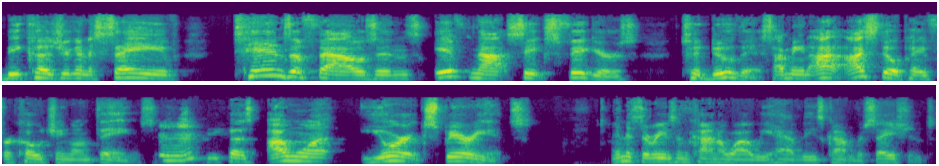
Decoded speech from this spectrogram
because you're going to save tens of thousands, if not six figures, to do this. I mean, I, I still pay for coaching on things mm-hmm. because I want your experience and it's the reason kind of why we have these conversations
